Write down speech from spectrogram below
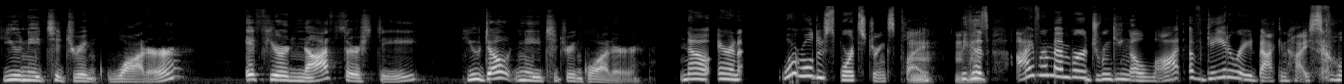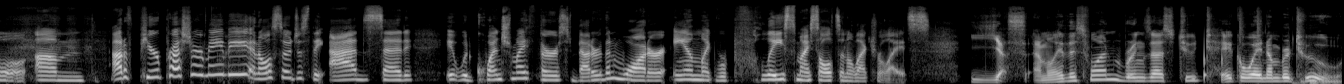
you need to drink water. If you're not thirsty, you don't need to drink water. Now, Aaron, what role do sports drinks play? Mm, mm-hmm. Because I remember drinking a lot of Gatorade back in high school, um, out of peer pressure, maybe, and also just the ads said it would quench my thirst better than water and like replace my salts and electrolytes. Yes, Emily, this one brings us to takeaway number two.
